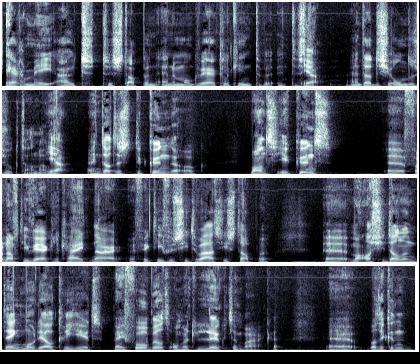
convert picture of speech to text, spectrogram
ermee uit te stappen en hem ook werkelijk in te, in te stappen. Ja. En dat is je onderzoek dan ook. Ja, en dat is de kunde ook. Want je kunt uh, vanaf die werkelijkheid naar een fictieve situatie stappen. Maar als je dan een denkmodel creëert, bijvoorbeeld om het leuk te maken. Uh, wat ik een,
